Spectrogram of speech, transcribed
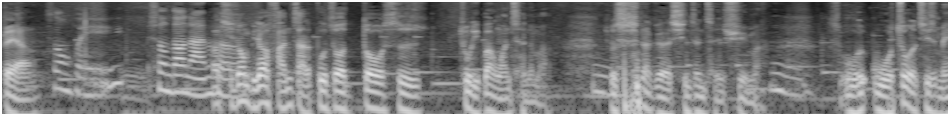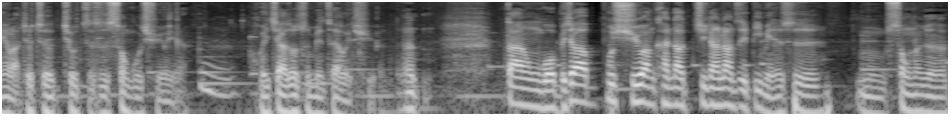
对啊，送回送到南和。其中比较繁杂的步骤都是助理帮完成的嘛，嗯、就是那个行政程序嘛。嗯，我我做的其实没有了，就就就只是送过去而已了。嗯，回家之后顺便载回去了。嗯，但我比较不希望看到，尽量让自己避免的是，嗯，送那个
